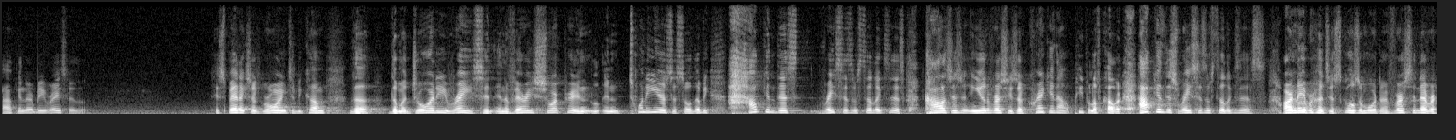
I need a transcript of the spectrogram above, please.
How can there be racism? Hispanics are growing to become the, the majority race in, in a very short period, in, in 20 years or so. They'll be, how can this racism still exists? Colleges and universities are cranking out people of color. How can this racism still exist? Our neighborhoods and schools are more diverse than ever.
